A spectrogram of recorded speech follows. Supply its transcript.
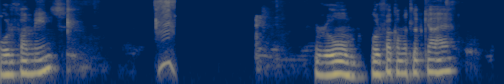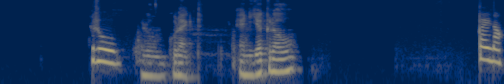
Ghurfa means room गुरफा का मतलब क्या है? रूम। रूम करेक्ट एंड यकराओ? पढ़ना।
